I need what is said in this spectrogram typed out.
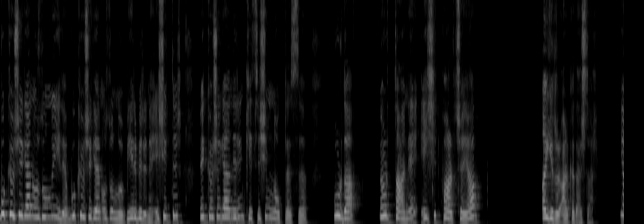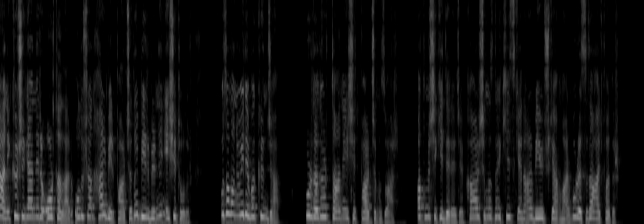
bu köşegen uzunluğu ile bu köşegen uzunluğu birbirine eşittir ve köşegenlerin kesişim noktası burada 4 tane eşit parçaya ayırır arkadaşlar. Yani köşegenleri ortalar oluşan her bir parçada birbirine eşit olur. O zaman öyle bakınca burada 4 tane eşit parçamız var. 62 derece. Karşımızda ikizkenar bir üçgen var. Burası da alfadır.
